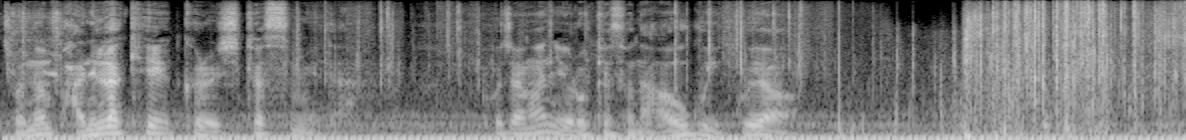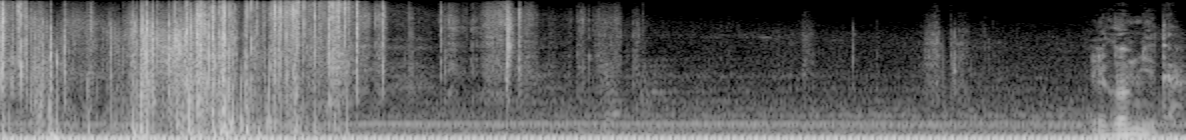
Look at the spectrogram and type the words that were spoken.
저는 바닐라 케이크를 시켰습니다. 포장은 이렇게 해서 나오고 있고요. 이겁니다.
